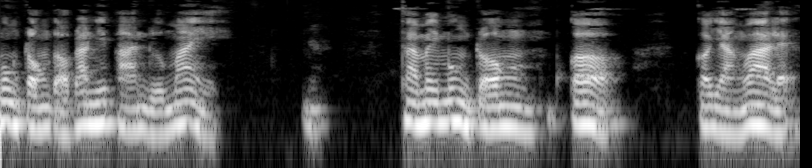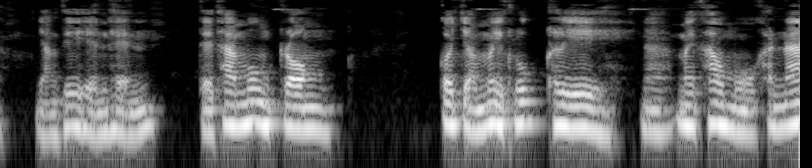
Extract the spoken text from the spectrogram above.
มุ่งตรงต่อพระนิพพานหรือไม่ ถ้าไม่มุ่งตรงก็ก็อย่างว่าแหละ อย่างที่เห็นเห็น แต่ถ้ามุ่งตรงก็จะไม่คลุกคลีนะไม่เข้าหมู่คณะ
